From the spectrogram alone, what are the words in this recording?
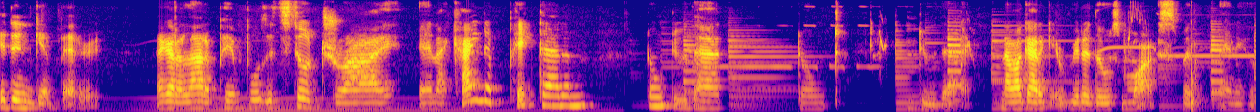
it didn't get better. I got a lot of pimples. It's still dry and I kind of picked at them. Don't do that. Don't do that. Now I gotta get rid of those marks, but anywho,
